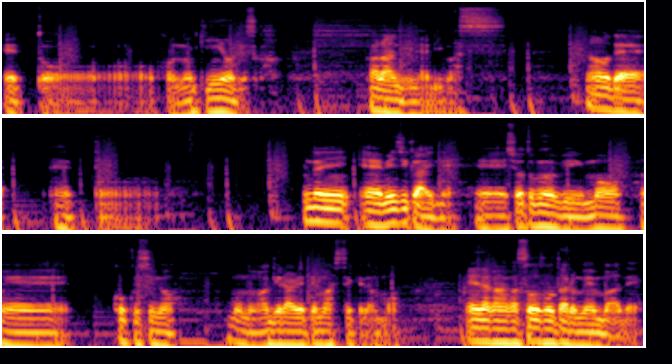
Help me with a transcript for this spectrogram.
えっと、この金曜ですか、からになります。なので、えっと、本当に、えー、短いね、えー、ショートムービーも、えー、国史のものを挙げられてましたけども、えー、なかなかそうそうたるメンバーで、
